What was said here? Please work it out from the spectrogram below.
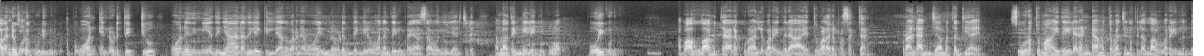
അവന്റെ കൂടെ കൂടി കൊടുക്കും. അപ്പോൾ ഓൻ എന്നോട് തെറ്റുമോ ഓന് ഇനി അത് ഞാൻ അതിലേക്ക് ഇല്ല എന്ന് പറഞ്ഞാൽ ഓൻ എന്നോട് എന്തെങ്കിലും ഓൻ എന്തെങ്കിലും പ്രയാസാവോ എന്ന് വിചാരിച്ചിട്ട് നമ്മൾ ആ തിന്മയിലേക്ക് പോ പോയി കൊടുക്കും. അപ്പൊ അള്ളാഹു താല ഖുറാനിൽ പറയുന്ന ഒരു ആയത്ത് വളരെ പ്രസക്താണ് ഖുറാന്റെ അഞ്ചാമത്തെ അധ്യായം. സൂറത്തു മായിദയിലെ രണ്ടാമത്തെ വചനത്തിൽ അള്ളാഹു പറയുന്നുണ്ട്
